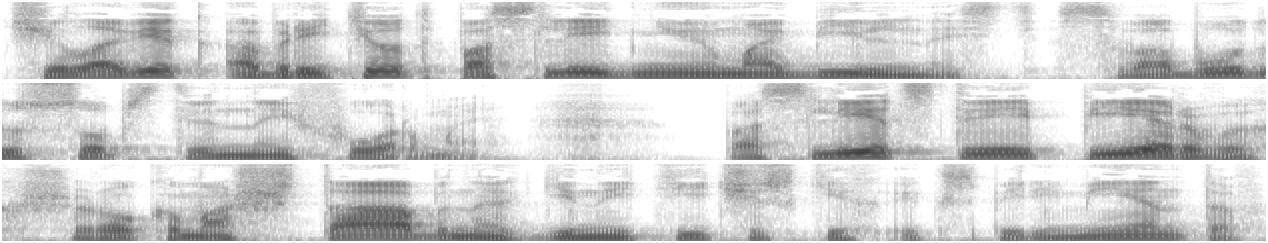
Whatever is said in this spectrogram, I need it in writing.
Человек обретет последнюю мобильность, свободу собственной формы. Последствия первых широкомасштабных генетических экспериментов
